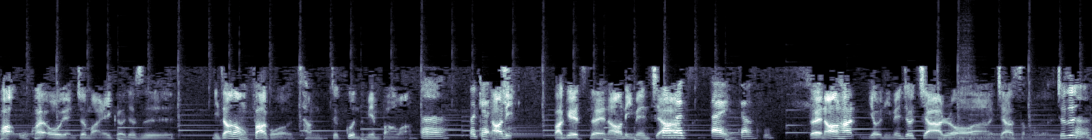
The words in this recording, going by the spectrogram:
花五块欧元就买了一个，就是你知道那种法国长就棍的面包吗？嗯，baguette，然后你 baguette 对，然后里面加纸袋这样子，对，然后它有里面就加肉啊，加什么的，就是、嗯。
